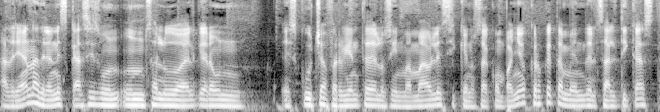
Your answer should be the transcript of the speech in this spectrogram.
Adrián. Adrián es casi un, un saludo a él que era un escucha ferviente de los inmamables y que nos acompañó, creo que también del Salticast,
